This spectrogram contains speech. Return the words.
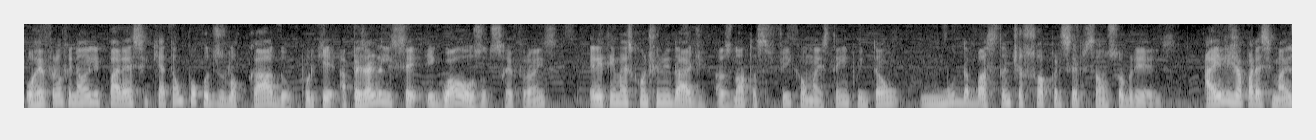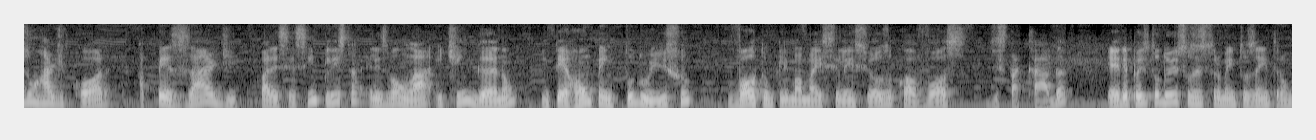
O refrão final ele parece que é até um pouco deslocado, porque apesar dele ser igual aos outros refrões, ele tem mais continuidade. As notas ficam mais tempo, então muda bastante a sua percepção sobre eles. Aí ele já parece mais um hardcore, apesar de parecer simplista, eles vão lá e te enganam, interrompem tudo isso, volta um clima mais silencioso com a voz destacada. E aí depois de tudo isso, os instrumentos entram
